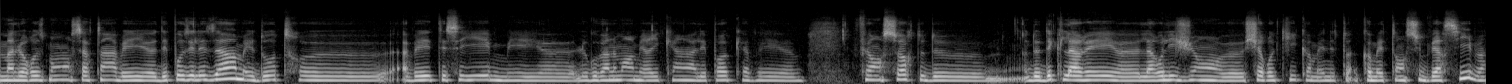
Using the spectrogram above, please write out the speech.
malheureusement, certains avaient déposé les armes et d'autres avaient essayé, mais le gouvernement américain à l'époque avait fait en sorte de, déclarer euh, la religion euh, cherokee comme, comme, étant subversive.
